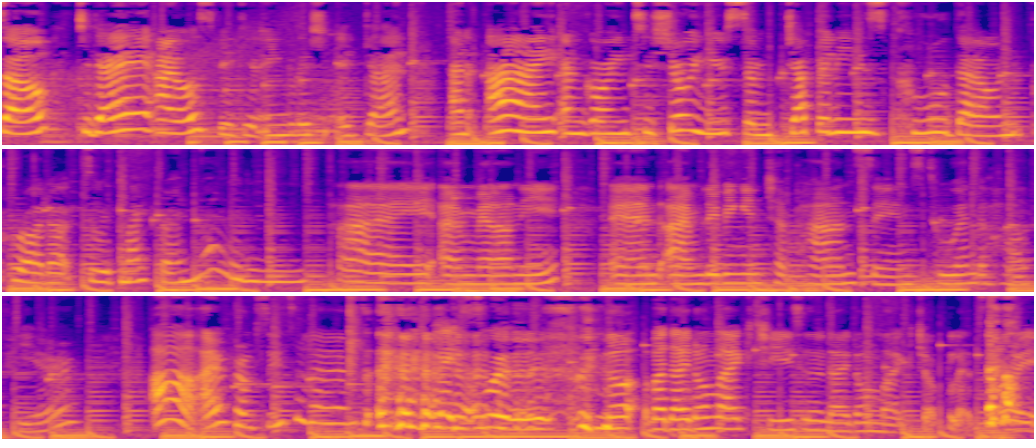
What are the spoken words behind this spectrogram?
so, today I will speak in English again and I am going to show you some Japanese cool down products with my friend Melanie. Hi, I'm Melanie and I'm living in Japan since two and a half years. Ah, I'm from Switzerland. Yay, Swiss. no, but I don't like cheese and I don't like chocolate. Sorry.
